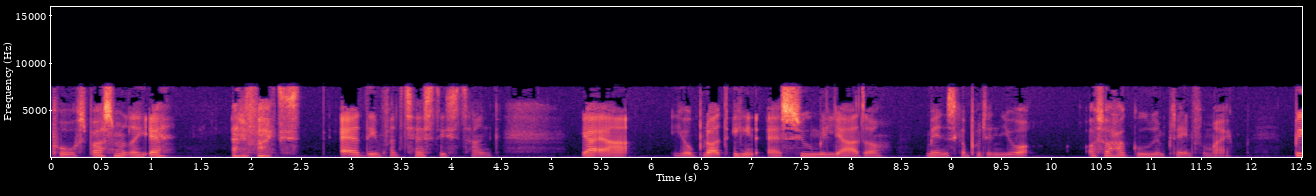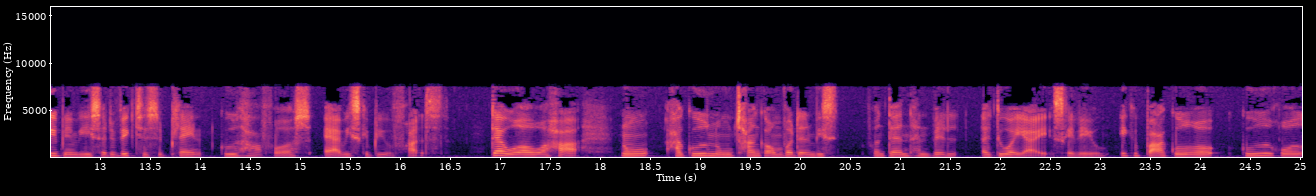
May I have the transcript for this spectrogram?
på spørgsmålet er ja, er det faktisk er det en fantastisk tanke. Jeg er jo blot en af 7 milliarder mennesker på den jord, og så har Gud en plan for mig. Bibelen viser, at det vigtigste plan, Gud har for os, er, at vi skal blive frelst. Derudover har, nogen, har Gud nogle tanker om, hvordan, vi, hvordan han vil, at du og jeg skal leve. Ikke bare Gud råd, Gud råd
